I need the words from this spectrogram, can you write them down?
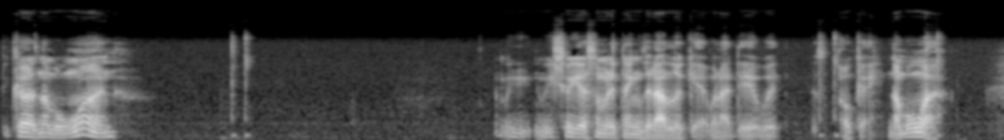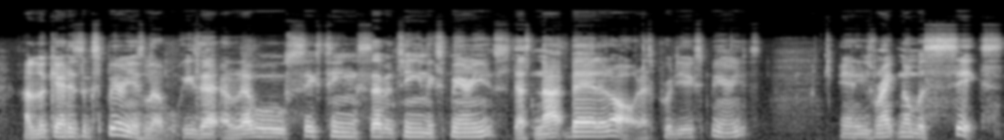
Because number one, let me, let me show you some of the things that I look at when I deal with, okay, number one. I look at his experience level. He's at a level 16, 17 experience. That's not bad at all. That's pretty experienced. And he's ranked number six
